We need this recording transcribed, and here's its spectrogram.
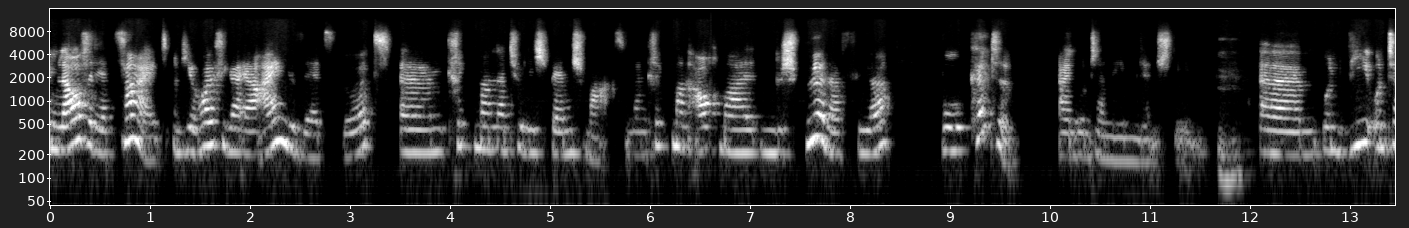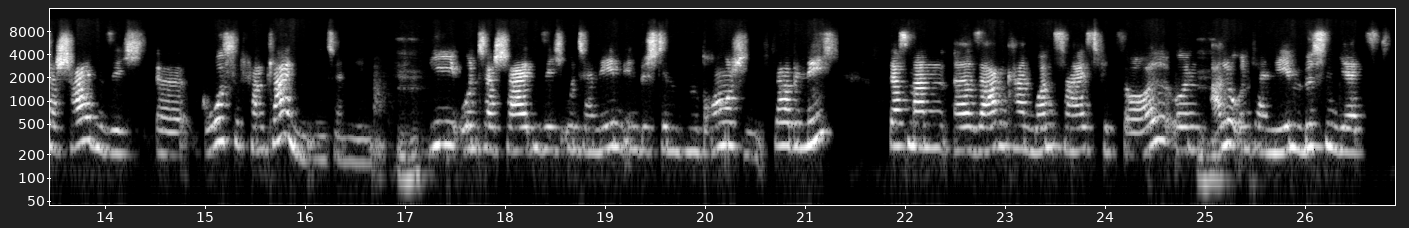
Im Laufe der Zeit und je häufiger er eingesetzt wird, ähm, kriegt man natürlich Benchmarks und dann kriegt man auch mal ein Gespür dafür, wo könnte ein Unternehmen denn stehen? Mhm. Ähm, und wie unterscheiden sich äh, große von kleinen Unternehmen? Mhm. Wie unterscheiden sich Unternehmen in bestimmten Branchen? Ich glaube nicht, dass man äh, sagen kann, one size fits all und mhm. alle Unternehmen müssen jetzt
